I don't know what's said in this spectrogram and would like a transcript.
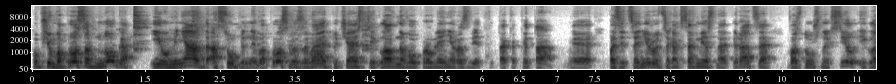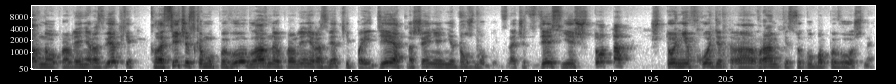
В общем, вопросов много, и у меня особенный вопрос вызывает участие Главного управления разведки, так как это э, позиционируется как совместная операция воздушных сил и Главного управления разведки. Классическому ПВО Главное управление разведки, по идее, отношения не должно быть. Значит, здесь есть что-то, что не входит э, в рамки сугубо ПВОшные.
